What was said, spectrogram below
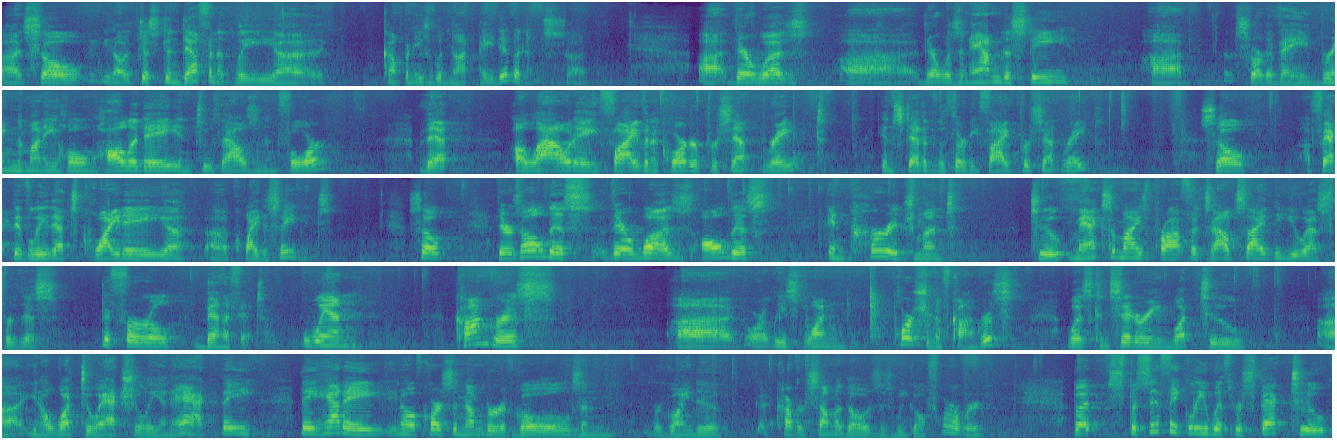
Uh, so, you know, just indefinitely, uh, companies would not pay dividends. Uh, there was uh, there was an amnesty, uh, sort of a bring the money home holiday in 2004 that allowed a five and a quarter percent rate instead of the 35 percent rate. So effectively, that's quite a uh, uh, quite a savings. So there's all this. There was all this encouragement to maximize profits outside the U.S. for this deferral benefit. When Congress, uh, or at least one portion of Congress, was considering what to, uh, you know, what to actually enact, they they had a, you know, of course, a number of goals, and we're going to cover some of those as we go forward. But specifically with respect to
